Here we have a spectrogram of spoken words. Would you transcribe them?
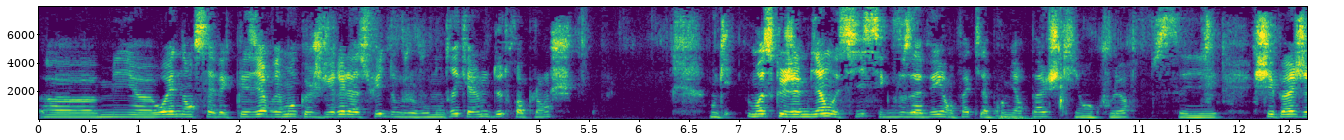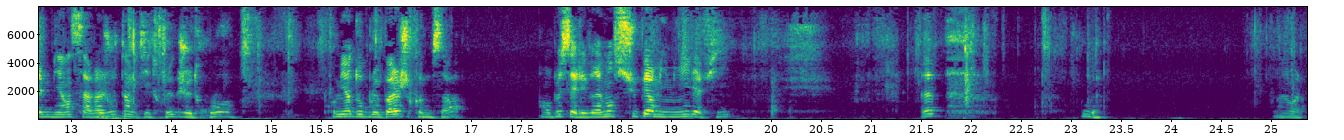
mais ouais, non, c'est avec plaisir vraiment que je lirai la suite. Donc je vais vous montrer quand même 2-3 planches. Donc moi ce que j'aime bien aussi c'est que vous avez en fait la première page qui est en couleur. C'est je sais pas, j'aime bien, ça rajoute un petit truc je trouve. Première double page comme ça. En plus elle est vraiment super mimi la fille. Hop. Oula. Voilà.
